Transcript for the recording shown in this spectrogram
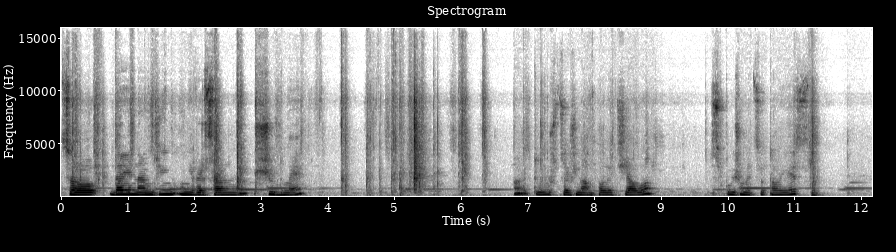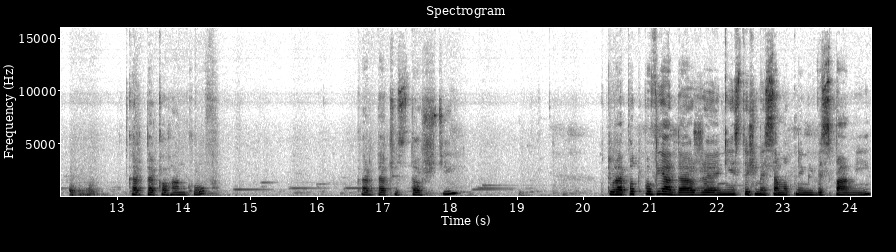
co daje nam dzień uniwersalny siódmy. Ale tu już coś nam poleciało. Spójrzmy co to jest. Karta kochanków. Karta czystości która podpowiada, że nie jesteśmy samotnymi wyspami.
